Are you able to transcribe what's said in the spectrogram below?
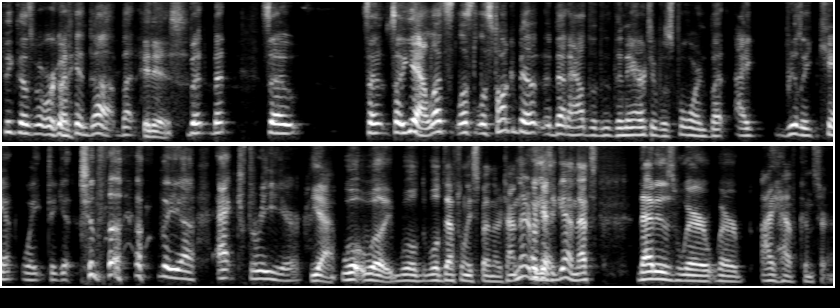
think that's where we're going to end up. But it is. But but so so so yeah let's let's let's talk about about how the, the narrative was formed but i really can't wait to get to the the uh, act three here yeah we'll we'll we'll, we'll definitely spend our time there because okay. again that's that is where where i have concern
